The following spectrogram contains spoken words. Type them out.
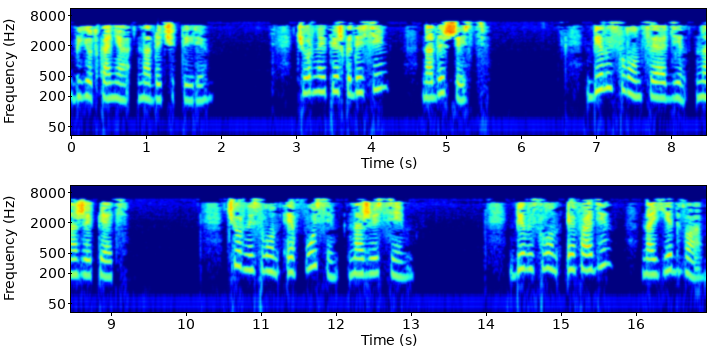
бьет коня на d4. Черная пешка d7 на d6. Белый слон c1 на g5 черный слон f8 на g7, белый слон f1 на e2.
